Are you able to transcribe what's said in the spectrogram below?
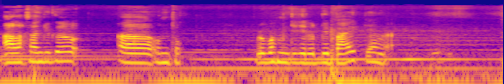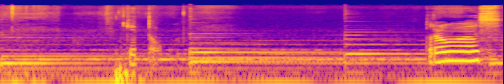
alasan juga eh, untuk berubah menjadi lebih baik ya enggak gitu. Terus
